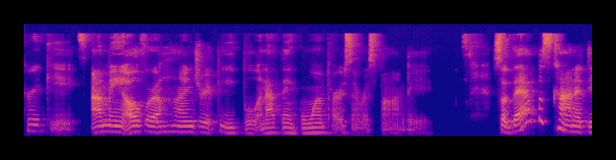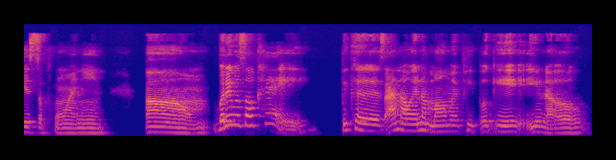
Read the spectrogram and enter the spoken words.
crickets. I mean over a hundred people and i think one person responded. So that was kind of disappointing um, but it was okay because I know in a moment people get, you know,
